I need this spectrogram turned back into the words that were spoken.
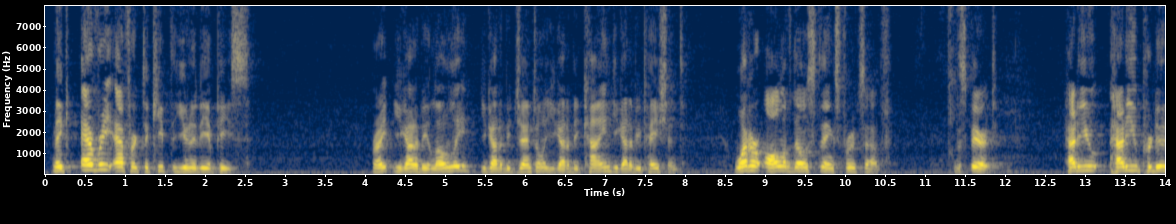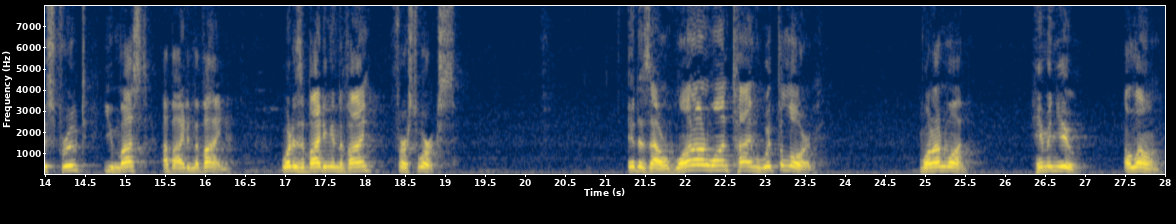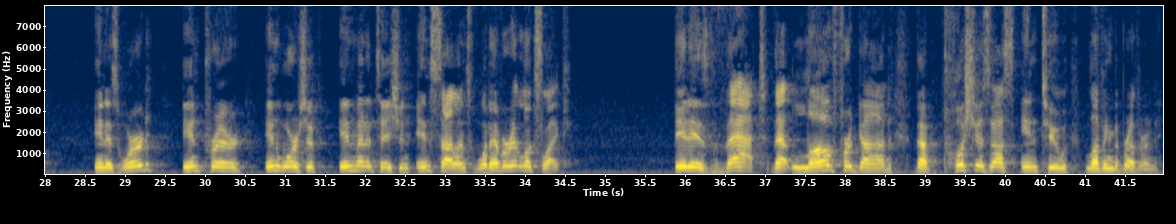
make every effort to keep the unity of peace. Right? You got to be lowly, you got to be gentle, you got to be kind, you got to be patient. What are all of those things fruits of? The Spirit. How do you, how do you produce fruit? You must abide in the vine. What is abiding in the vine? First works. It is our one on one time with the Lord, one on one, Him and you, alone, in His Word, in prayer, in worship, in meditation, in silence, whatever it looks like. It is that, that love for God that pushes us into loving the brethren.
